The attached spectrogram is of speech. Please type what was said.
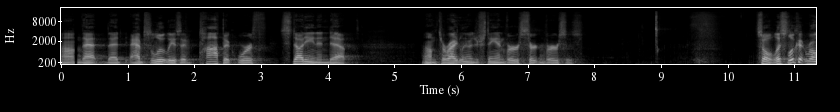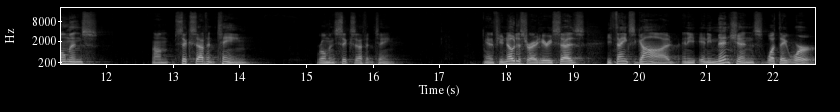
Um, that, that absolutely is a topic worth studying in depth um, to rightly understand verse, certain verses. So let's look at Romans um, 6.17. Romans 6.17. And if you notice right here, he says he thanks God and he, and he mentions what they were.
